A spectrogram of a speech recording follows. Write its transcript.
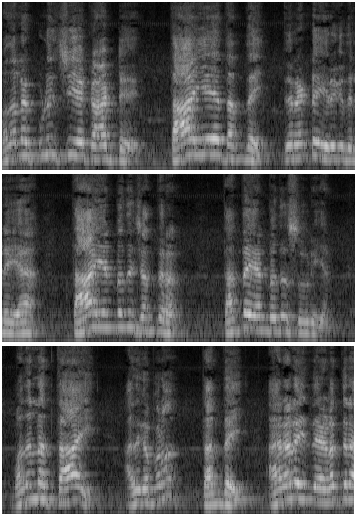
முதல்ல குளிர்ச்சியை காட்டு. தாயே தந்தை. இது ரெண்டும் இருக்குது இல்லையா? தாய் என்பது சந்திரன். தந்தை என்பது சூரியன். முதல்ல தாய் அதுக்கப்புறம் தந்தை. அதனால இந்த இடத்துல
